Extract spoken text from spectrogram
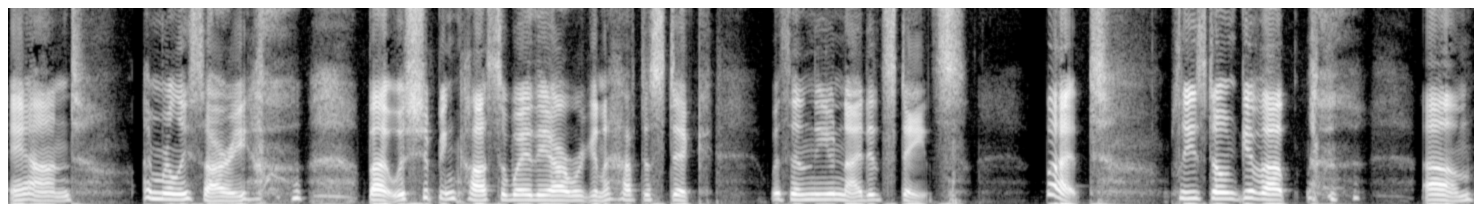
and I'm really sorry. but with shipping costs the way they are, we're going to have to stick within the United States. But please don't give up. um,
